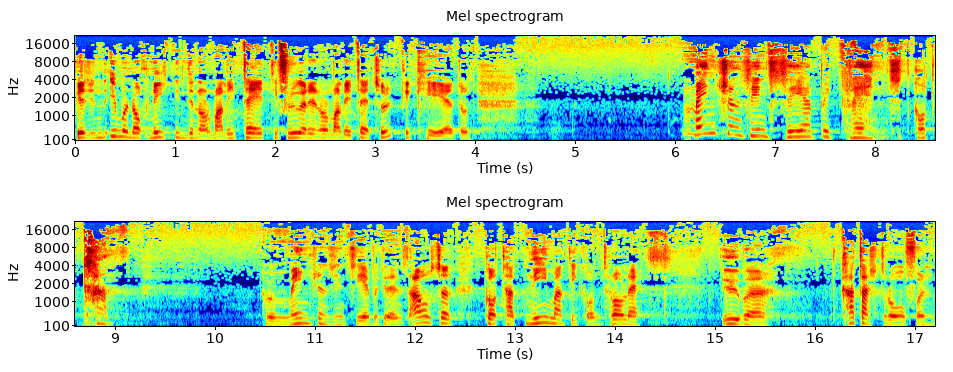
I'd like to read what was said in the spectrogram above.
wir sind immer noch nicht in die Normalität, die frühere Normalität zurückgekehrt. Und Menschen sind sehr begrenzt. Gott kann. Aber Menschen sind sehr begrenzt. Außer Gott hat niemand die Kontrolle über Katastrophen,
